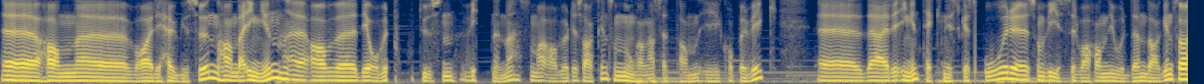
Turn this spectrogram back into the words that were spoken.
Eh, han eh, var i Haugesund. Han, det er ingen av de over 2000 vitnene som er avhørt i saken, som noen gang har sett han i Kopervik. Det er ingen tekniske spor som viser hva han gjorde den dagen. Så,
